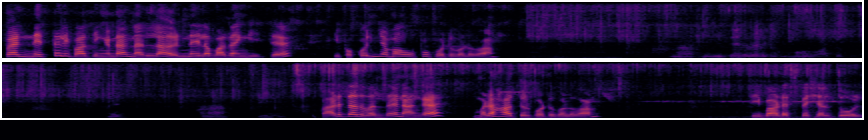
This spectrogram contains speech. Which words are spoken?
இப்போ நெத்தலி பார்த்தீங்கன்னா நல்லா எண்ணெயில் வதங்கிட்டு இப்போ கொஞ்சமாக உப்பு போட்டுக்கொள்ளுவேன் இப்போ அடுத்தது வந்து நாங்கள் மிளகாத்தூள் போட்டுக்கொள்ளுவோம் தீபாவோட ஸ்பெஷல் தூள்.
